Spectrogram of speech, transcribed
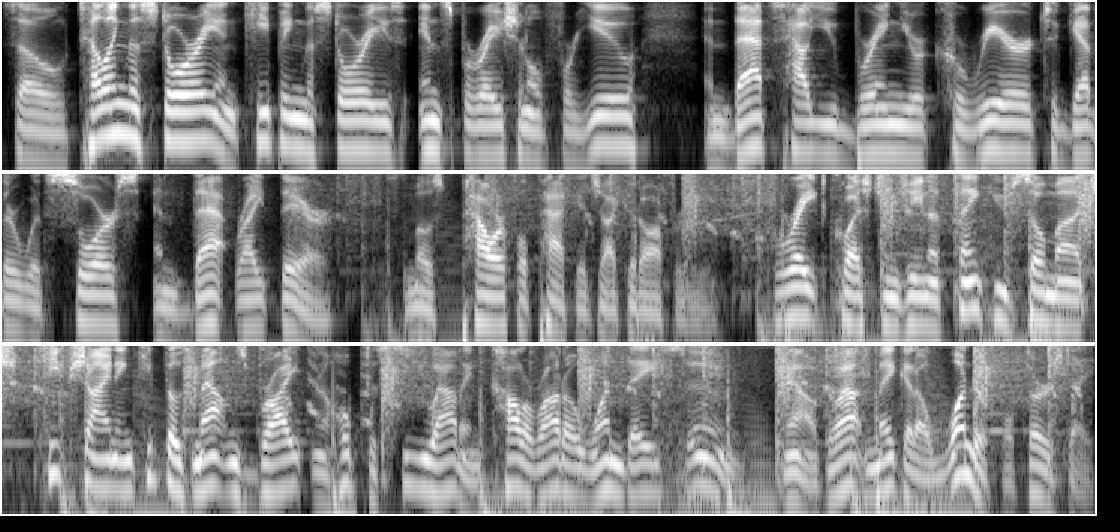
So, telling the story and keeping the stories inspirational for you and that's how you bring your career together with Source. And that right there is the most powerful package I could offer you. Great question, Gina. Thank you so much. Keep shining, keep those mountains bright, and I hope to see you out in Colorado one day soon. Now, go out and make it a wonderful Thursday.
